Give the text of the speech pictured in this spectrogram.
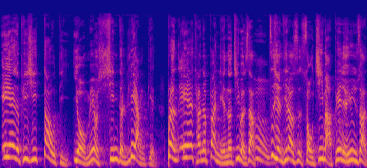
，A I 的 P C 到底有没有新的亮点？不然 A I 谈了半年呢，基本上，之前提到的是手机嘛，边缘运算，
